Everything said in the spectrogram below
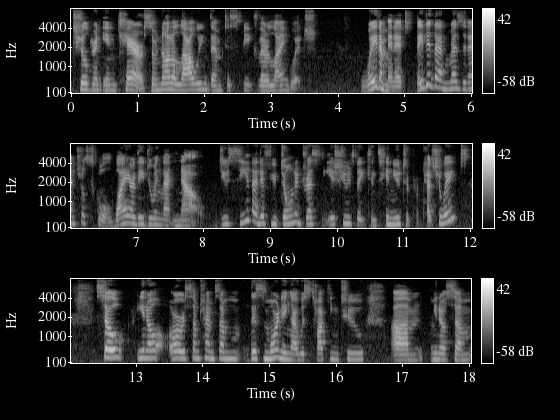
children in care, so not allowing them to speak their language. Wait a minute, they did that in residential school. Why are they doing that now? do you see that if you don't address the issues they continue to perpetuate so you know or sometimes um this morning i was talking to um you know some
